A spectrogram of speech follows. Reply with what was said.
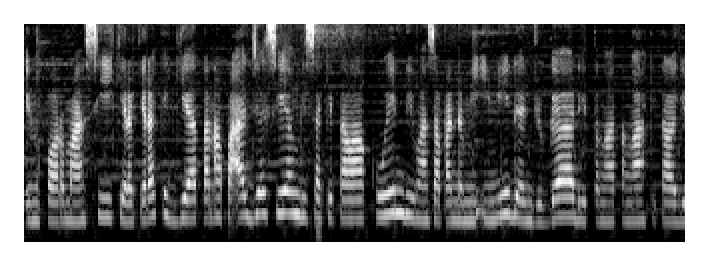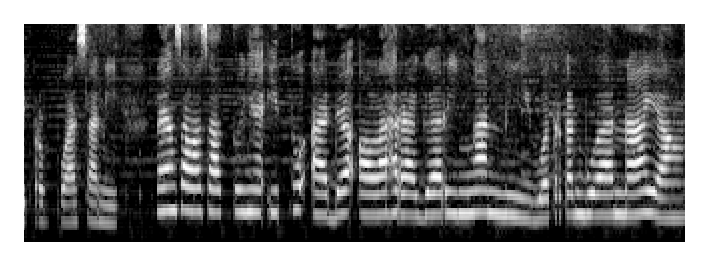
informasi kira-kira kegiatan apa aja sih yang bisa kita lakuin di masa pandemi ini dan juga di tengah-tengah kita lagi berpuasa nih. Nah, yang salah satunya itu ada olahraga ringan nih buat rekan Buana yang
